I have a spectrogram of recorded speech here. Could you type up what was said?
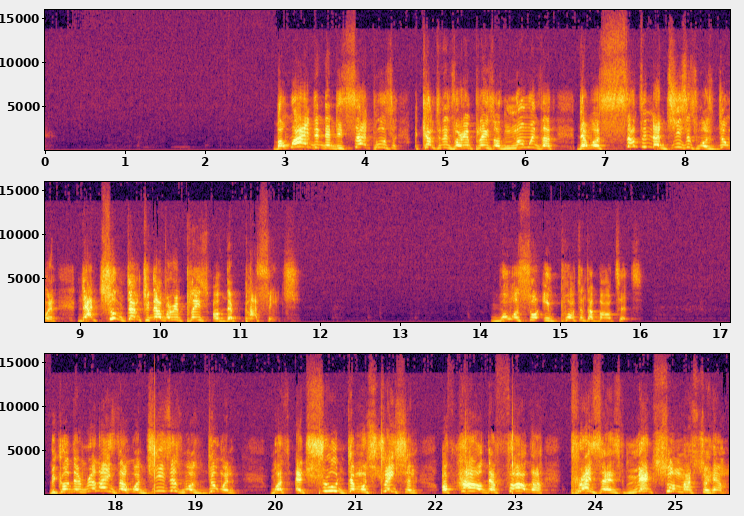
But why did the disciples come to this very place of knowing that there was something that Jesus was doing that took them to that very place of the passage? What was so important about it? Because they realized that what Jesus was doing was a true demonstration of how the Father presence meant so much to him.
